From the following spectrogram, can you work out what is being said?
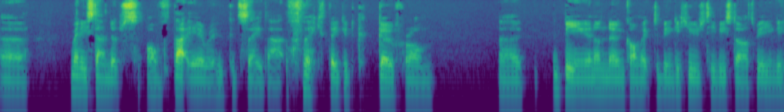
uh, many stand-ups of that era who could say that they they could go from uh, being an unknown comic to being a huge TV star to being a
